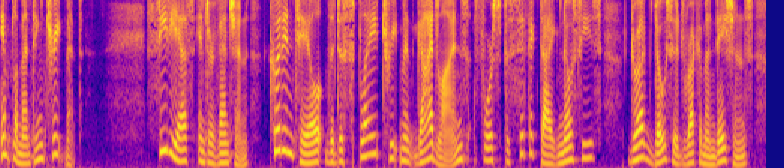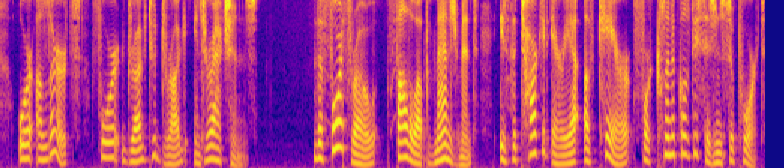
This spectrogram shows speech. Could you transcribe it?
implementing treatment. CDS intervention could entail the display treatment guidelines for specific diagnoses, drug dosage recommendations, or alerts for drug to drug interactions. The fourth row, follow up management, is the target area of care for clinical decision support.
